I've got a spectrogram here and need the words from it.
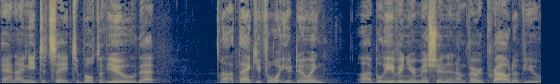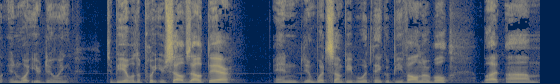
And I need to say to both of you that uh, thank you for what you're doing. I believe in your mission, and I'm very proud of you and what you're doing. To be able to put yourselves out there and you know, what some people would think would be vulnerable. But um,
